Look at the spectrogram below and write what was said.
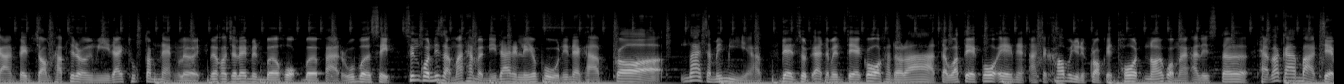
การเป็นจอมทัพที่เรามีได้ทุกตำแหน่งเลยไม่ว่าจะเล่นเป็นเบอร์ 6 เบอร์ 8 หรือว่าเบอร์ 10 ซึ่งคนที่สามารถทำแบบนี้ได้ในลิเวอร์พูลนี่นะครับก็น่าจะไม่มีครับเด่นสุดอาจจะเป็นเตโก้คันดาราแต่ว่าเตโก้เองเนี่ยอาจจะเข้ามาอยู่ในกรอบเขตโทษน้อยกว่าแม็กอลิสเตอร์แถมอาการบาดเจ็บ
